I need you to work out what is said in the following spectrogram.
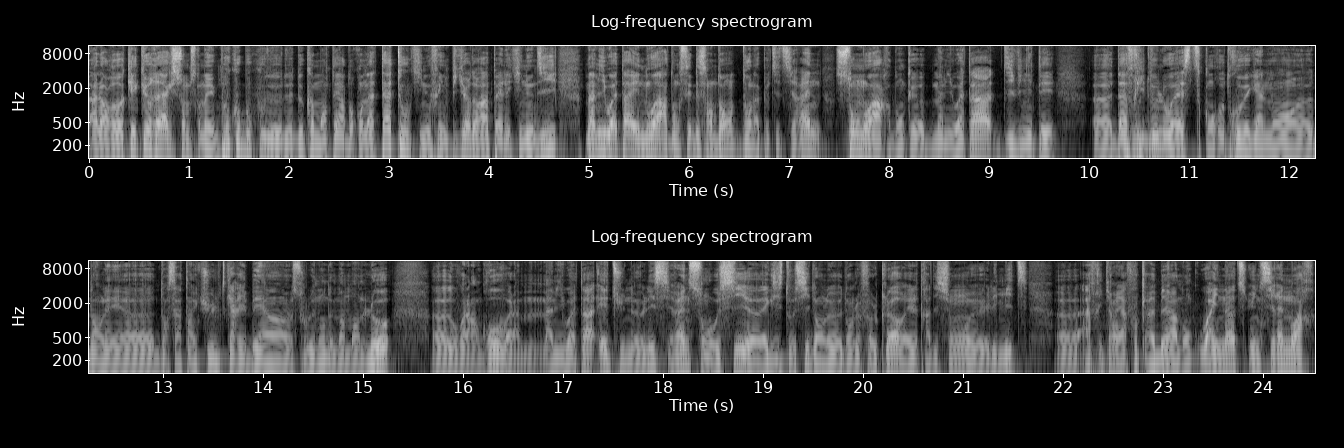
alors euh, quelques réactions parce qu'on a eu beaucoup beaucoup de, de- de commentaires. Donc on a Tatou qui nous fait une piqûre de rappel et qui nous dit Mami Wata est noire, donc ses descendants, dont la petite sirène, sont noirs. Donc euh, Mami Wata, divinité euh, d'Afrique de l'Ouest qu'on retrouve également euh, dans les euh, dans certains cultes caribéens euh, sous le nom de Maman de l'eau. Euh, donc voilà, en gros voilà, Mami Wata est une les sirènes sont aussi euh, existent aussi dans le dans le folklore et les traditions euh, et les mythes euh, africains et afro-caribéens. Donc why not une sirène noire?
